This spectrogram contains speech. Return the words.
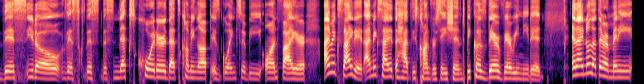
This, you know, this, this, this next quarter that's coming up is going to be on fire. I'm excited. I'm excited to have these conversations because they're very needed. And I know that there are many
